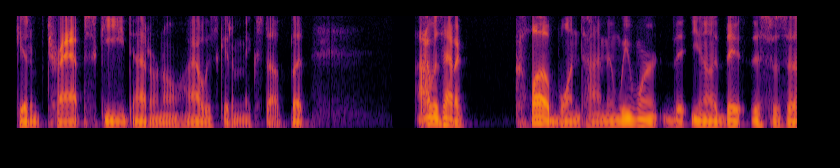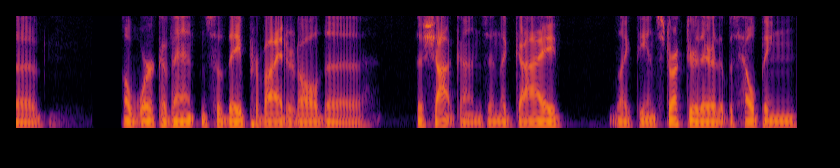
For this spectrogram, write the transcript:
get them trap skeet. I don't know. I always get them mixed up. But I was at a club one time, and we weren't. You know, they, this was a a work event, and so they provided all the the shotguns, and the guy, like the instructor there that was helping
